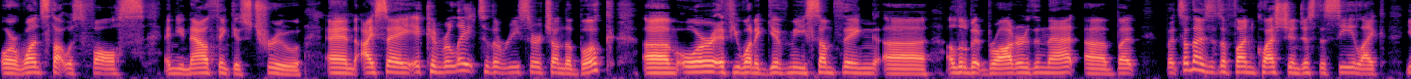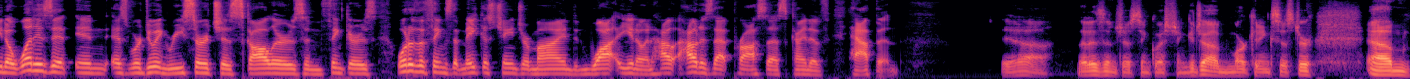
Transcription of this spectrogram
or once thought was false and you now think is true? And I say it can relate to the research on the book, um, or if you want to give me something uh, a little bit broader than that. Uh, but but sometimes it's a fun question just to see like you know what is it in as we're doing research as scholars and thinkers what are the things that make us change our mind and why you know and how how does that process kind of happen? Yeah that is an interesting question. Good job marketing sister. Um,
